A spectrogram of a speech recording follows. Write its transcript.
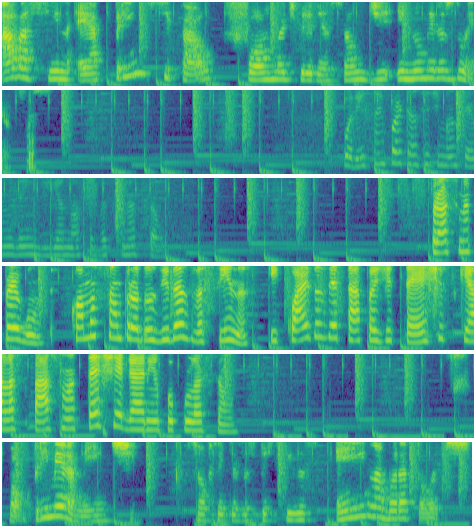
A vacina é a principal forma de prevenção de inúmeras doenças. Por isso a importância de mantermos em dia a nossa vacinação. Próxima pergunta: Como são produzidas as vacinas e quais as etapas de testes que elas passam até chegarem à população? Bom, primeiramente, são feitas as pesquisas em laboratórios,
